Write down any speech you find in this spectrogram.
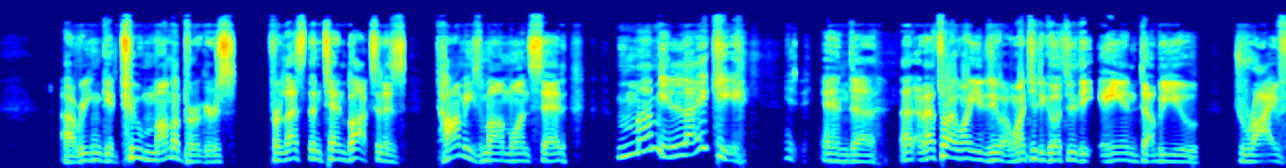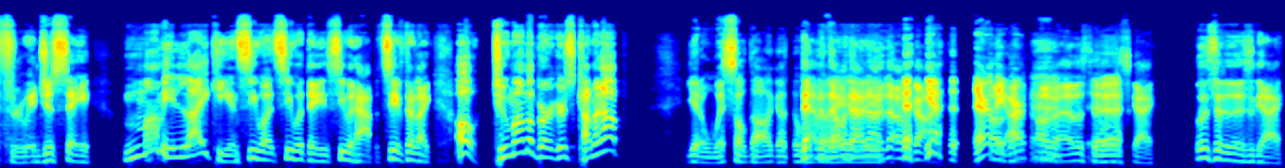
uh, where you can get two Mama Burgers for less than 10 bucks. And as Tommy's mom once said, Mommy likey. And uh, that's what I want you to do. I want you to go through the A&W drive-through and just say, "Mommy likey," and see what see what they see what happens. See if they're like, oh, two Mama Burgers coming up." You get a whistle dog out the That- window. that- that- yeah. that- oh, God. yeah, there oh, they God. are. Oh, God. Listen to this guy. Listen to this guy.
